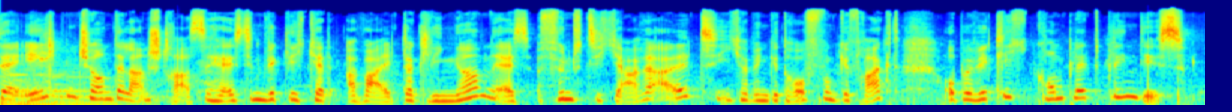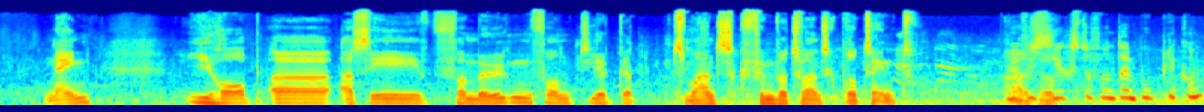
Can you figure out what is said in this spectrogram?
Der Elton John der Landstraße heißt in Wirklichkeit Walter Klinger. Er ist 50 Jahre alt. Ich habe ihn getroffen und gefragt, ob er wirklich komplett blind ist. Nein, ich habe äh, ein Sehvermögen von ca. 20, 25 Prozent. Wie Also, viel siehst du von deinem Publikum?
